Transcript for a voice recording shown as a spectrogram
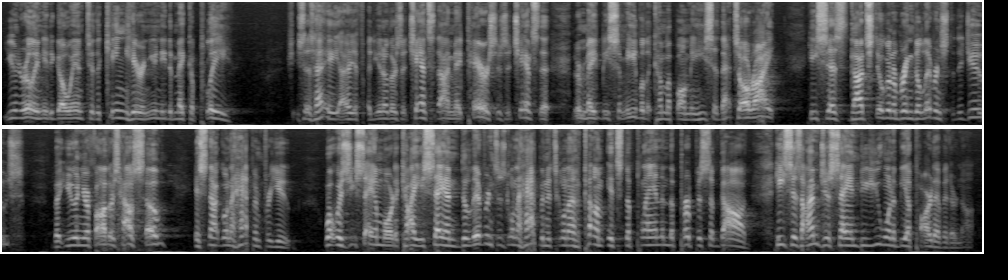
You really need to go into the king here and you need to make a plea. She says, Hey, if, you know, there's a chance that I may perish. There's a chance that there may be some evil that come upon me. He said, That's all right. He says, God's still going to bring deliverance to the Jews, but you and your father's household, it's not going to happen for you. What was you saying, Mordecai? He's saying deliverance is going to happen. It's going to come. It's the plan and the purpose of God. He says, I'm just saying, do you want to be a part of it or not?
